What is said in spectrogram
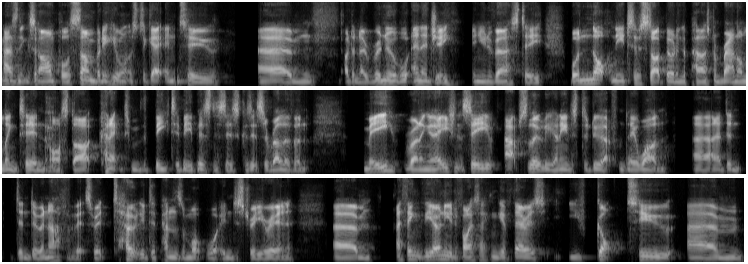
As an Mm. example, somebody who wants to get into um, I don't know renewable energy in university will not need to start building a personal brand on LinkedIn or start connecting with B two B businesses because it's irrelevant. Me running an agency, absolutely, I needed to do that from day one, uh, and I didn't didn't do enough of it. So it totally depends on what what industry you're in. Um, I think the only advice I can give there is you've got to um,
